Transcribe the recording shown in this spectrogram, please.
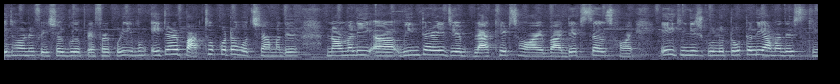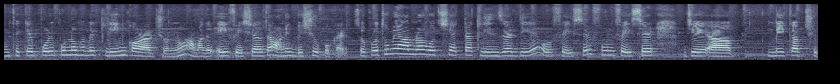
এই ধরনের ফেসিয়ালগুলো প্রেফার করি এবং এটার পার্থক্যটা হচ্ছে আমাদের নর্মালি উইন্টারে যে ব্ল্যাক হেডস হয় বা ডেড সেলস হয়, এই জিনিসগুলো টোটালি আমাদের স্কিন থেকে পরিপূর্ণভাবে ক্লিন করার জন্য আমাদের এই ফেশিয়ালটা অনেক বেশি উপকারী। সো প্রথমে আমরা হচ্ছে একটা ক্লিনজার দিয়ে ওর ফেসের ফুল ফেসের যে মেকআপ ছিল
